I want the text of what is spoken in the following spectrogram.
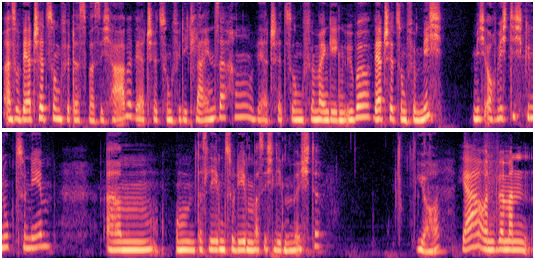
Also Wertschätzung für das, was ich habe, Wertschätzung für die kleinen Sachen, Wertschätzung für mein Gegenüber, Wertschätzung für mich, mich auch wichtig genug zu nehmen, ähm, um das Leben zu leben, was ich leben möchte. Ja. Ja, und wenn man,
